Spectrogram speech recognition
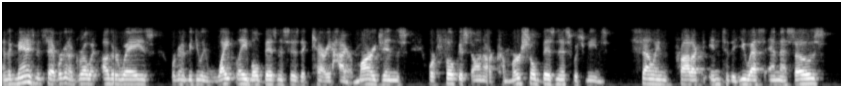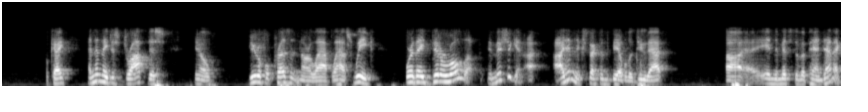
And the management said, we're going to grow it other ways. We're going to be doing white label businesses that carry higher margins. We're focused on our commercial business, which means selling product into the U.S. MSOs. Okay? And then they just dropped this, you know, beautiful present in our lap last week where they did a roll up in Michigan. I, I didn't expect them to be able to do that uh, in the midst of a pandemic.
